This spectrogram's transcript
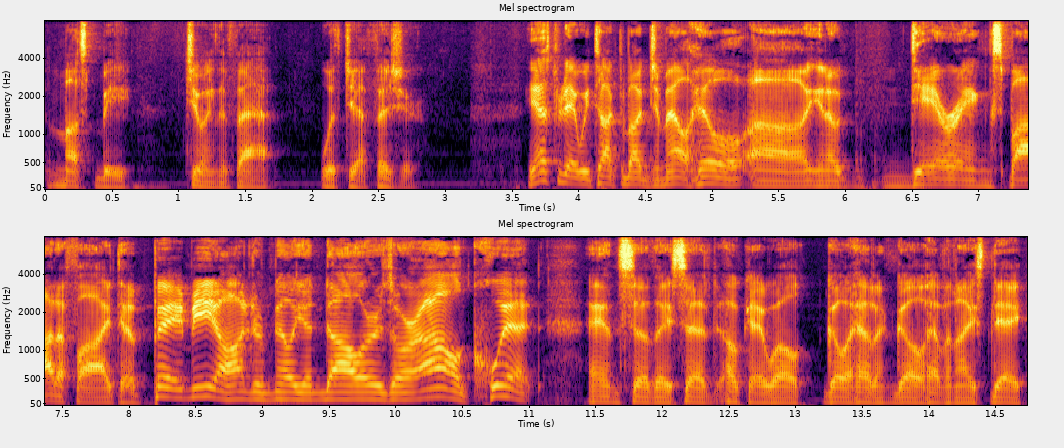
must be Chewing the Fat with Jeff Fisher. Yesterday we talked about Jemele Hill, uh, you know, daring Spotify to pay me hundred million dollars or I'll quit. And so they said, okay, well, go ahead and go. Have a nice day.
